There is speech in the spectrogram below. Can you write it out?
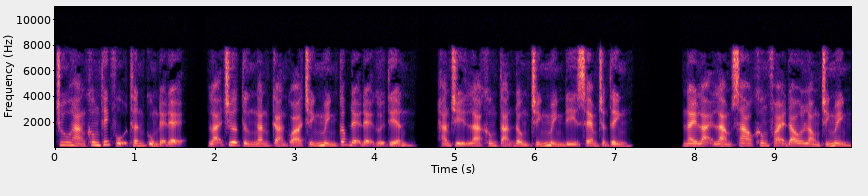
Chu Hàng không thích phụ thân cùng đệ đệ, lại chưa từng ngăn cản quá chính mình cấp đệ đệ gửi tiền, hắn chỉ là không tán đồng chính mình đi xem Trần Tinh. Này lại làm sao không phải đau lòng chính mình.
